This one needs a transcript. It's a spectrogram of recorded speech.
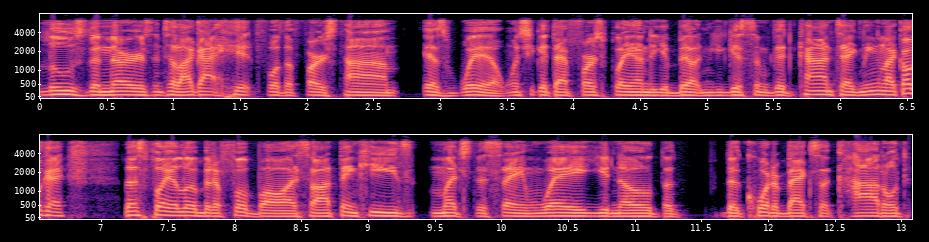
lose the nerves until I got hit for the first time as well. Once you get that first play under your belt and you get some good contact, and you're like, okay, let's play a little bit of football. And so I think he's much the same way. You know, the the quarterbacks are coddled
